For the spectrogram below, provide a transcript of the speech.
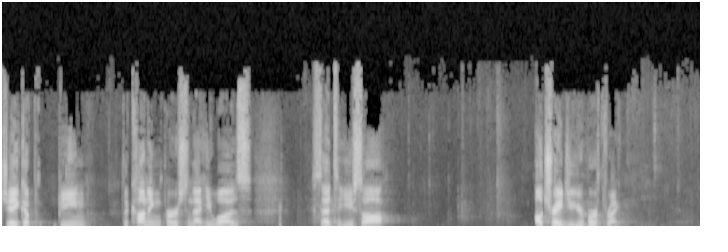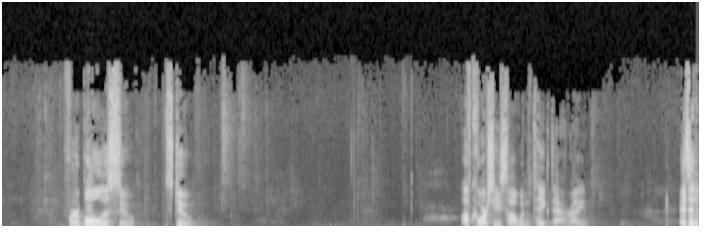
Jacob, being the cunning person that he was, said to Esau, I'll trade you your birthright for a bowl of soup, stew. Of course, Esau wouldn't take that, right? It's an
